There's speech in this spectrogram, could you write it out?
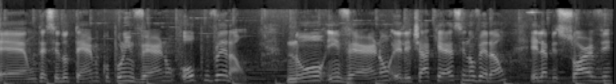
É um tecido térmico para o inverno ou para o verão. No inverno ele te aquece e no verão ele absorve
